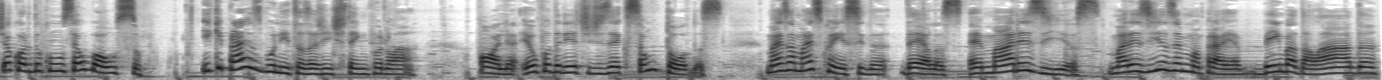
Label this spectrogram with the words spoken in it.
de acordo com o seu bolso. E que praias bonitas a gente tem por lá? Olha, eu poderia te dizer que são todas, mas a mais conhecida delas é Maresias. Maresias é uma praia bem badalada,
